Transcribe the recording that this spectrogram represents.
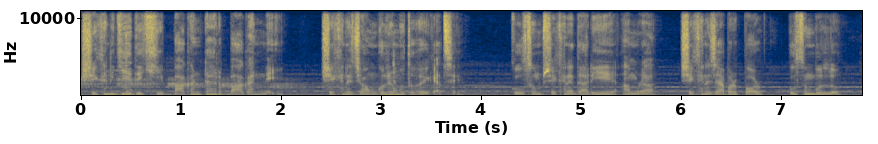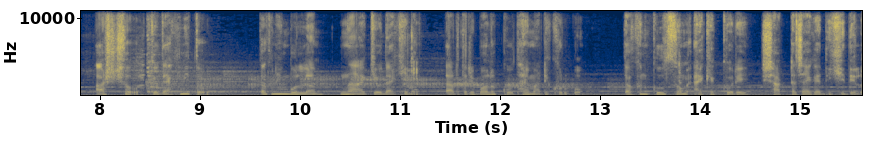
সেখানে গিয়ে দেখি বাগানটা আর বাগান নেই। সেখানে জঙ্গলের মতো হয়ে গেছে। কুলসুম সেখানে দাঁড়িয়ে আমরা সেখানে যাবার পর কুলসুম বলল, আসছো? কেউ দেখনি তো? তখন আমি বললাম, না, কেউ দেখেনি। তাড়াতাড়ি বলো, কোথায় মাটি খুঁড়বো? তখন কুলসুম এক এক করে সাতটা জায়গা দেখিয়ে দিল।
